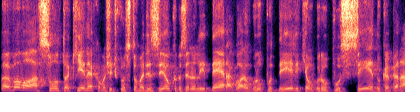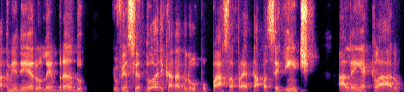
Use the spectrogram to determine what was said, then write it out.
Mas vamos ao assunto aqui, né? Como a gente costuma dizer, o Cruzeiro lidera agora o grupo dele, que é o grupo C do Campeonato Mineiro. Lembrando que o vencedor de cada grupo passa para a etapa seguinte, além, é claro,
